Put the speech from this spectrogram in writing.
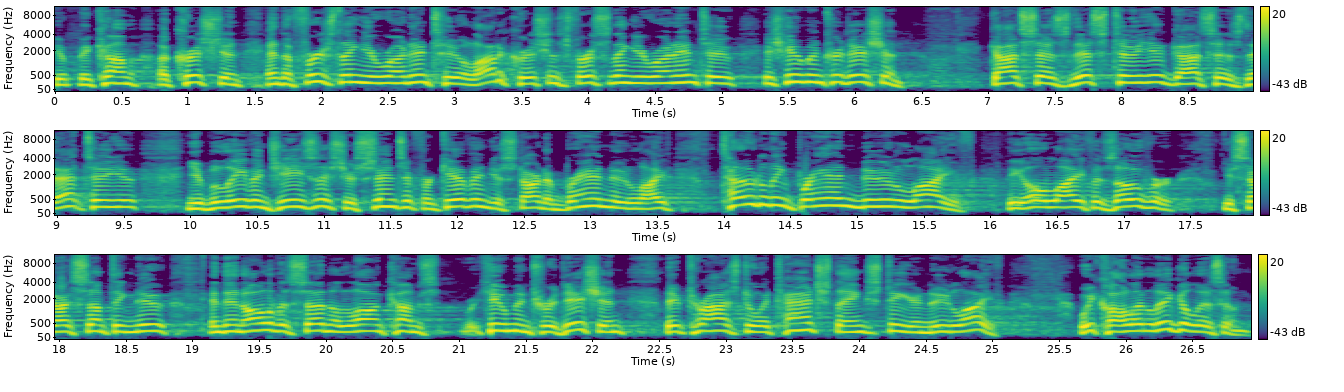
you become a Christian, and the first thing you run into, a lot of Christians, first thing you run into is human tradition. God says this to you, God says that to you. You believe in Jesus, your sins are forgiven, you start a brand new life, totally brand new life. The old life is over. You start something new, and then all of a sudden along comes human tradition that tries to attach things to your new life. We call it legalism.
